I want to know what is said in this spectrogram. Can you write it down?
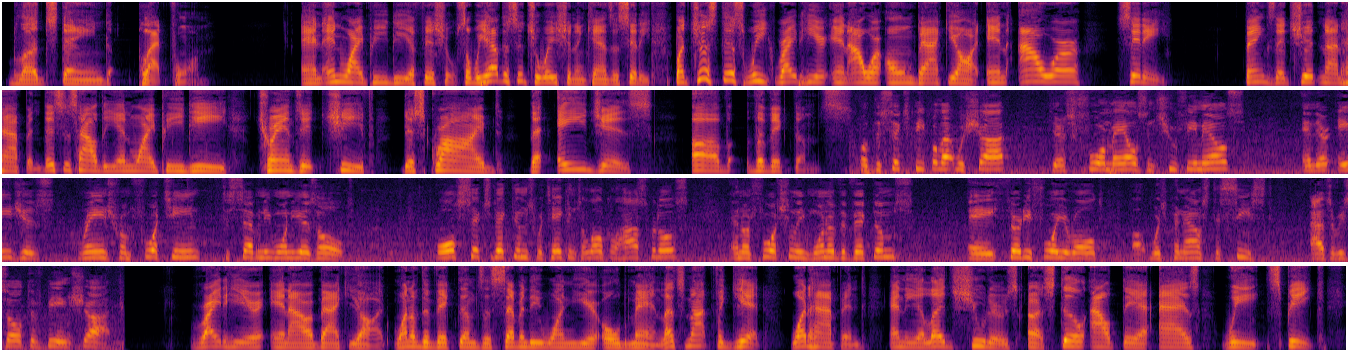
Bloodstained platform. And NYPD officials. So we have the situation in Kansas City. But just this week, right here in our own backyard, in our city, things that should not happen. This is how the NYPD transit chief described the ages of the victims. Of the six people that were shot, there's four males and two females, and their ages range from 14 to 71 years old. All six victims were taken to local hospitals, and unfortunately, one of the victims, a 34 year old, uh, was pronounced deceased as a result of being shot right here in our backyard. One of the victims, a 71 year old man. Let's not forget what happened, and the alleged shooters are still out there as we speak.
